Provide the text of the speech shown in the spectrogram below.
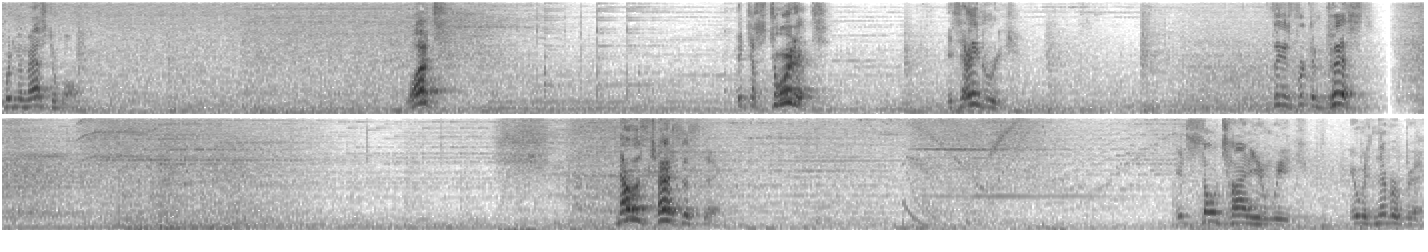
Put in the master ball. What? It destroyed it. It's angry. The thing is freaking pissed. Now let's catch this thing. It's so tiny and weak. It was never big.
